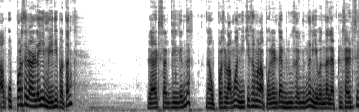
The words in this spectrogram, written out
अब ऊपर से लड़ रही है मेरी पतंग। राइट सर्किल के अंदर। मैं ऊपर से लड़ाऊँगा नीचे से हमारा अपोनेंट है ब्लू सर्किल के अंदर, ये बंदा लेफ़्ट हैंड साइड से।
